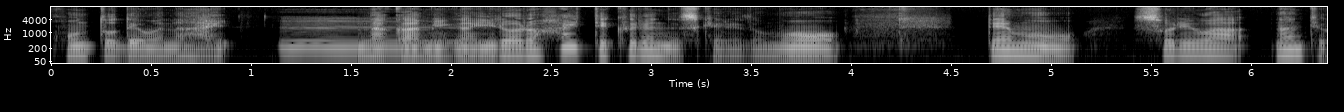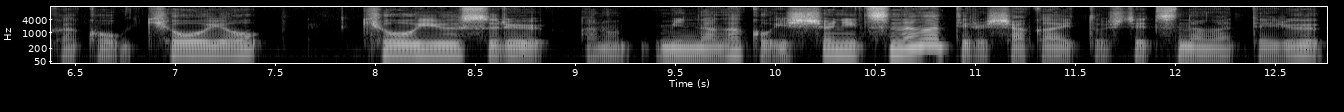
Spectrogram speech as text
本当ではないうん。中身がいろいろ入ってくるんですけれどもでもそれは何ていうかこう教養共有するあのみんながこう一緒につながっている社会としてつながっている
